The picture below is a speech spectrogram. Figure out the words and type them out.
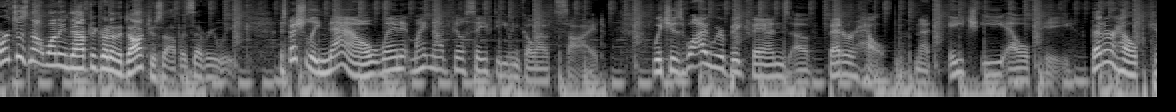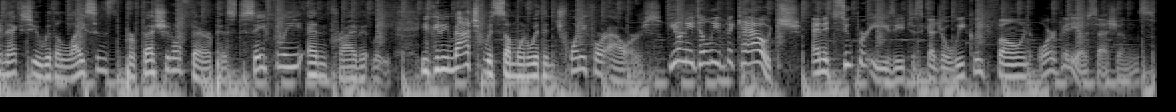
Or just not wanting to have to go to the doctor's office every week. Especially now when it might not feel safe to even go outside. Which is why we're big fans of BetterHelp, and that's H E L P. BetterHelp connects you with a licensed professional therapist safely and privately. You can be matched with someone within 24 hours. You don't need to leave the couch, and it's super easy to schedule weekly phone or video sessions.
